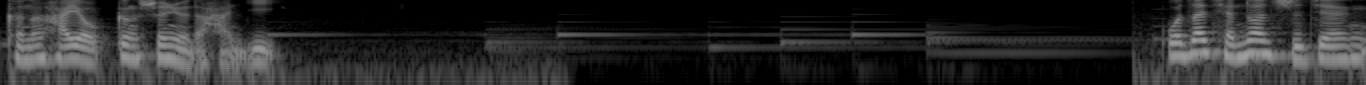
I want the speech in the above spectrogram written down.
可能还有更深远的含义。我在前段时间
